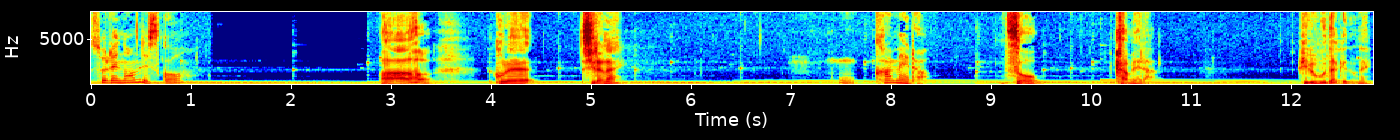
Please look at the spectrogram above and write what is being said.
それ何ですか？ああこれ知らない？カメラ。そうカメラ。フィルムだけどね。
